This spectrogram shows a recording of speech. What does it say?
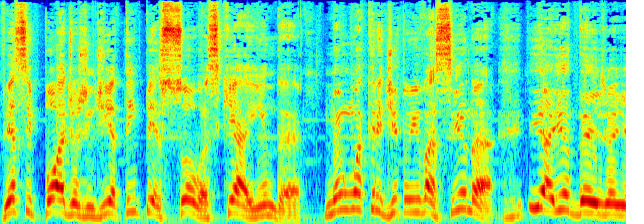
Vê se pode hoje em dia, tem pessoas que ainda não acreditam em vacina. E aí, deixa aí.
